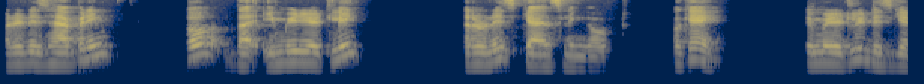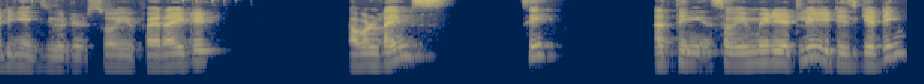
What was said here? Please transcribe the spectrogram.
What it is happening so the immediately that one is cancelling out. Okay? Immediately it is getting executed. So if i write it double times see nothing so immediately it is getting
